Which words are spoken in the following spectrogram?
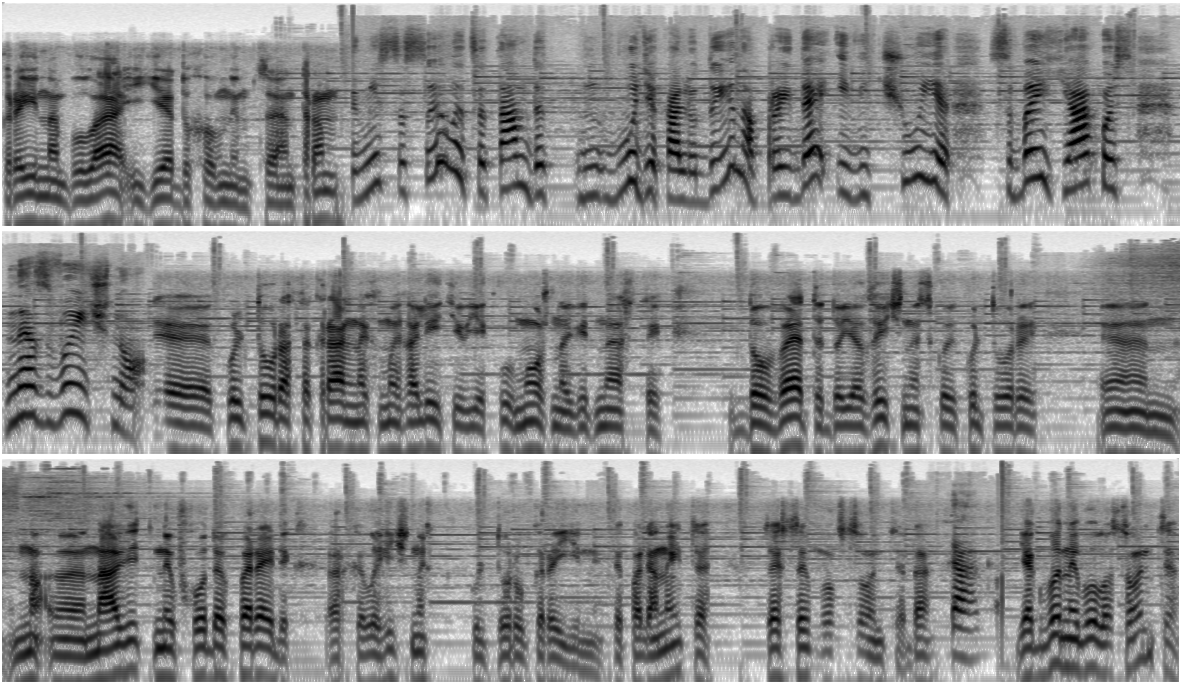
Україна була і є духовним центром. Місце сили це там, де будь-яка людина прийде і відчує себе якось незвично. Е, Культура сакральних мегалітів, яку можна віднести до вед, до язичницької культури, е, е, навіть не входить в перелік археологічних культур України. Це паляниця, це символ сонця. Да? Так. Якби не було сонця,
